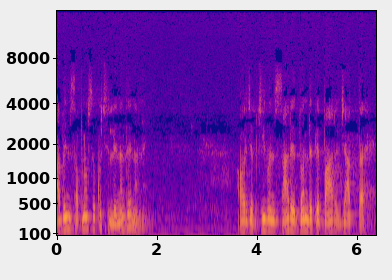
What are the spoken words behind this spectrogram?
अब इन सपनों से कुछ लेना देना नहीं। और जब जीवन सारे द्वंद्व के पार जागता है,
